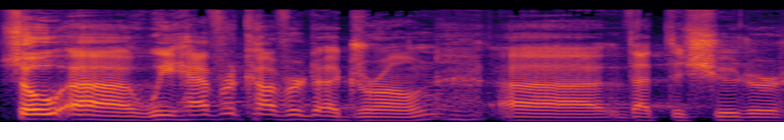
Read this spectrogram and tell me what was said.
So uh, we have recovered a drone uh, that the shooter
